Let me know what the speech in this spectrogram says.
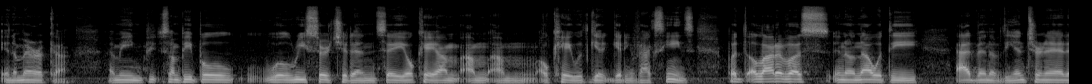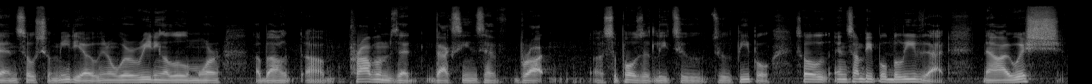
in America. I mean, some people will research it and say, okay, I'm, I'm, I'm okay with get, getting vaccines. But a lot of us, you know, now with the advent of the internet and social media, you know, we're reading a little more about um, problems that vaccines have brought uh, supposedly to, to people. So, and some people believe that. Now, I wish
